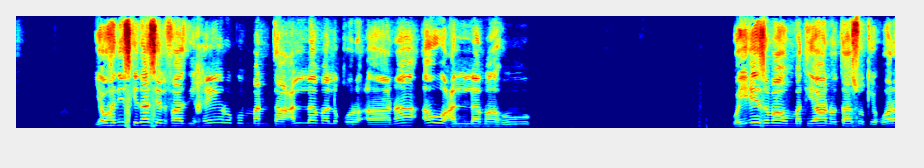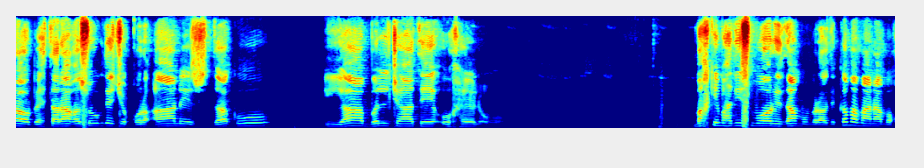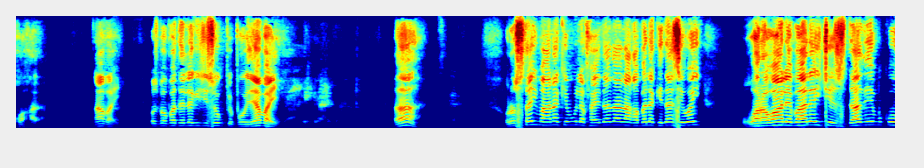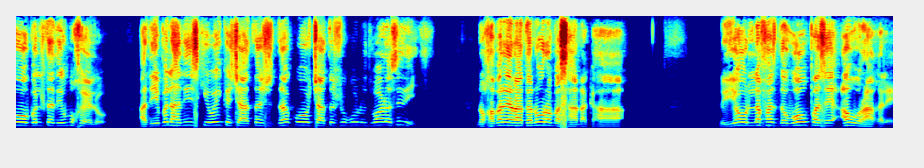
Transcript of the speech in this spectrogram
یو حدیث کې دا سه الفاظ دي خیرکم من تعلم القرآن او علمه وی ای زما امتیان او تاسو کې غوړه او بهتر هغه څوک دی چې قرآن زده کو یا بل چاته او خېلو مخکې حدیث موردا ممراو دي کومه معنا مخه ها بھائی اوس په پته لګی چې څوک په پوی دی بھائی ها رستای معنی کې موږ له فائدہ دا د غبل کې دا سی وای غورواله بالای چې زده دې کو او بل ته دې مخېلو ادي بل حدیث کې وای ک چاتش د کو چاتش خو دواړه سدي نو خبره راته نور مسانه کا نو یو لفظ د وو پځه او راغله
